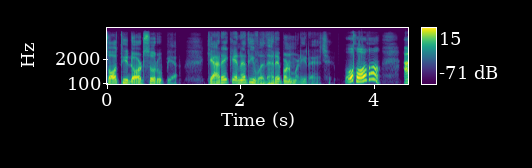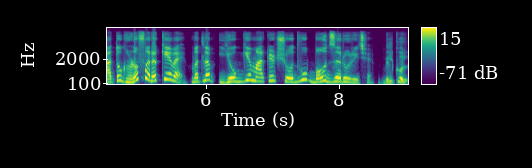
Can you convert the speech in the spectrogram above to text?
સોથી દોઢસો રૂપિયા ક્યારેક એનાથી વધારે પણ મળી રહે છે. ઓહો આ તો ઘણો ફરક કહેવાય. મતલબ યોગ્ય માર્કેટ શોધવું બહુ જ જરૂરી છે. બિલકુલ.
